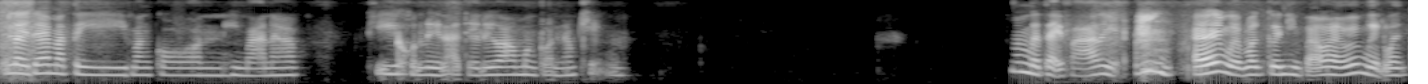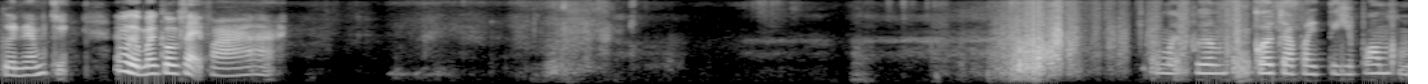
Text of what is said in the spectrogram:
ก็เลยได้มาตีมังกรหิมะนะครับ ที่คนอื่นอาจจะเรียกว่ามังกรน้ำแข็งมันเหมือนสายฟ้าเลยเอ้ยเหมือนมังกรหิมะเลยไม่เหมือนมังกรน้ำแข็งไม่เหมือนมังกรสายฟ้าเหมือนเพื่อนผมก็จะไปตีป้อมผม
